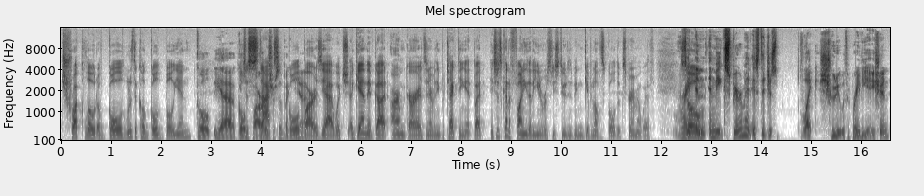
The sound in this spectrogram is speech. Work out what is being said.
truckload of gold. What is it called? Gold bullion Gold yeah, gold it's just bars stacks or something. of gold yeah. bars, yeah. Which again, they've got armed guards and everything protecting it. But it's just kind of funny that a university student has been given all this gold to experiment with. Right. So, and and the experiment is to just like shoot it with radiation.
